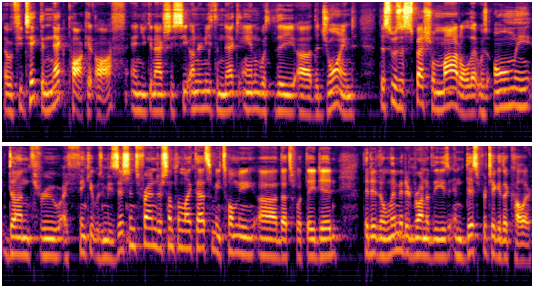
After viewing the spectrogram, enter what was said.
that if you take the neck pocket off, and you can actually see underneath the neck and with the, uh, the joined, this was a special model that was only done through, I think it was Musician's Friend or something like that. Somebody told me uh, that's what they did. They did a limited run of these in this particular color.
